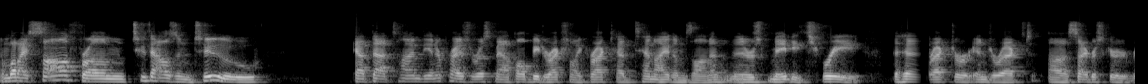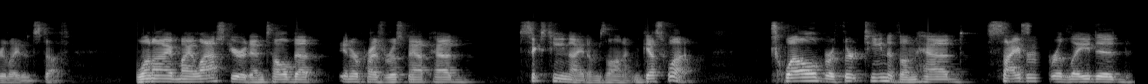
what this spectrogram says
And what I saw from 2002 at that time, the enterprise risk map, I'll be directionally correct, had 10 items on it. And there's maybe three that had direct or indirect uh, cybersecurity related stuff. When I, my last year at Intel, that enterprise risk map had 16 items on it. And guess what? 12 or 13 of them had cyber related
